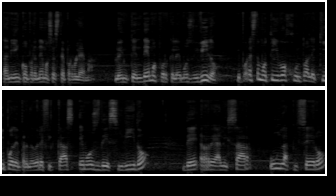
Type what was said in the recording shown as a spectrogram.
también comprendemos este problema. Lo entendemos porque lo hemos vivido. Y por este motivo, junto al equipo de Emprendedor Eficaz, hemos decidido de realizar un lapicero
